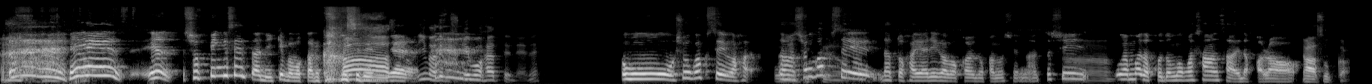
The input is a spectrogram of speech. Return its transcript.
えー、いや、ショッピングセンターに行けばわかるかもしれんね。そう。今でもスケボー流行ってんだよねおお、小学生はは小学生だと流行りがわかるのかもしれない。私うん。はまだ子供が3歳だから、あそっか。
